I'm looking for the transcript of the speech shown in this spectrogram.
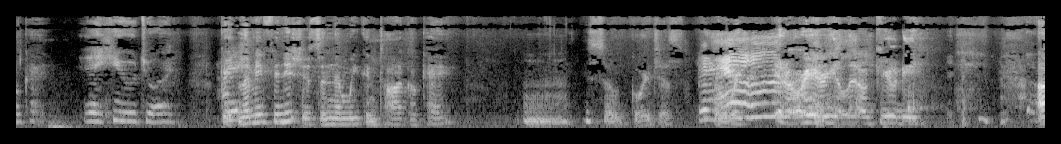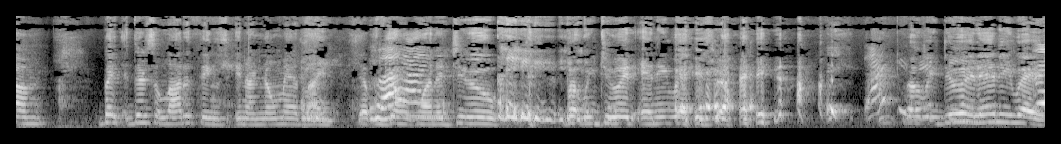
Okay. It's a huge one. Okay, I- let me finish this and then we can talk, okay? Mm, he's so gorgeous. Get over, get over here, you little cutie. Um, but there's a lot of things in our nomad life that we don't want to do, but we do it anyways, right? but we do it anyways.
